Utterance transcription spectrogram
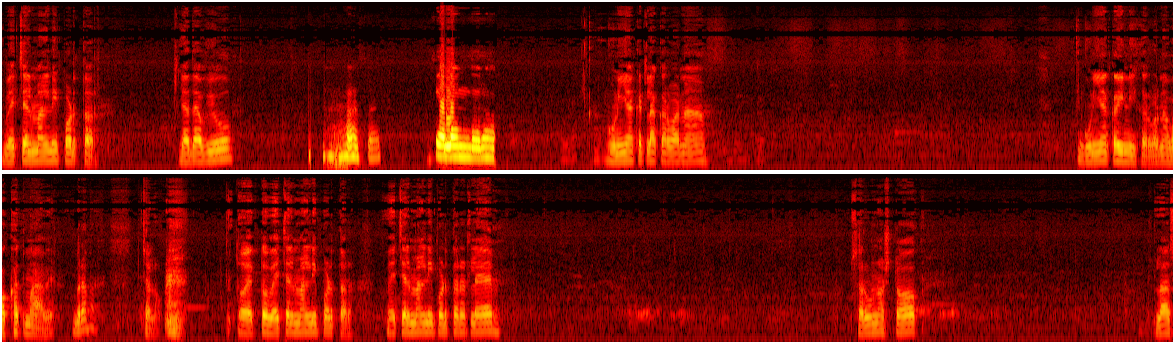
વેચેલ માલની પડતર. યાદ આવ્યું? હા સર ગુણ્યા કેટલા કરવાના? ગુણ્યા કઈ નહીં કરવાના. વખતમાં આવે. બરાબર? ચલો. તો એક તો વેચેલ માલની પડતર. વેચેલ માલની પડતર એટલે શરૂનો સ્ટોક પ્લસ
